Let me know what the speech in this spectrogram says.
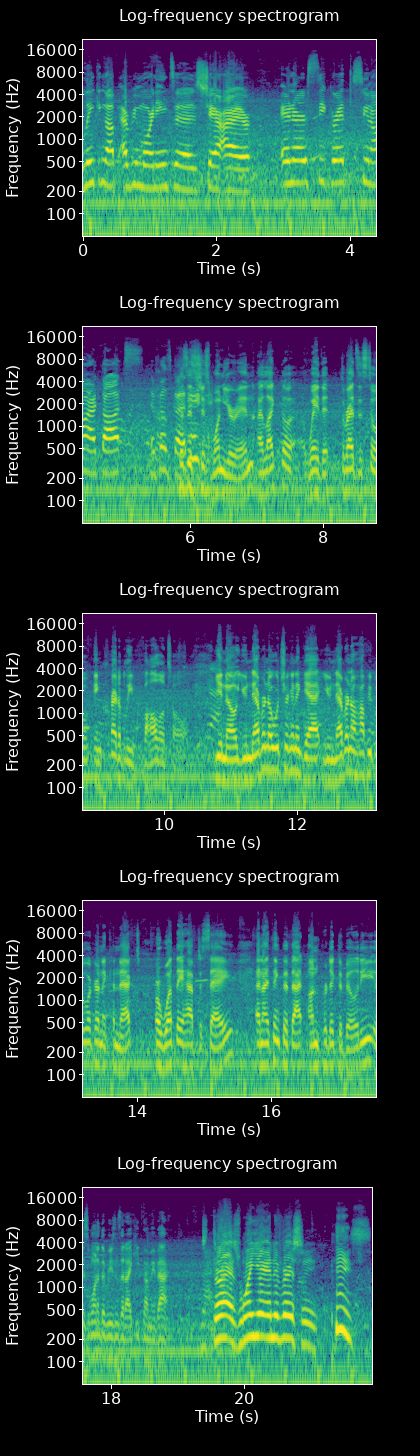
linking up every morning to share our inner secrets, you know, our thoughts. It feels good. Because it's just one year in. I like the way that Threads is still incredibly volatile. You know, you never know what you're going to get. You never know how people are going to connect or what they have to say. And I think that that unpredictability is one of the reasons that I keep coming back. Threads, one year anniversary. Peace.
